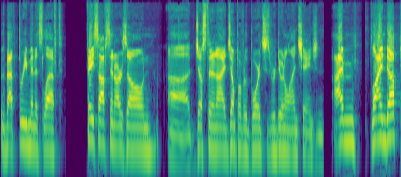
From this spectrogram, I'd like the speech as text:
with about three minutes left. Face offs in our zone. Uh, Justin and I jump over the boards because we're doing a line change, and I'm lined up,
